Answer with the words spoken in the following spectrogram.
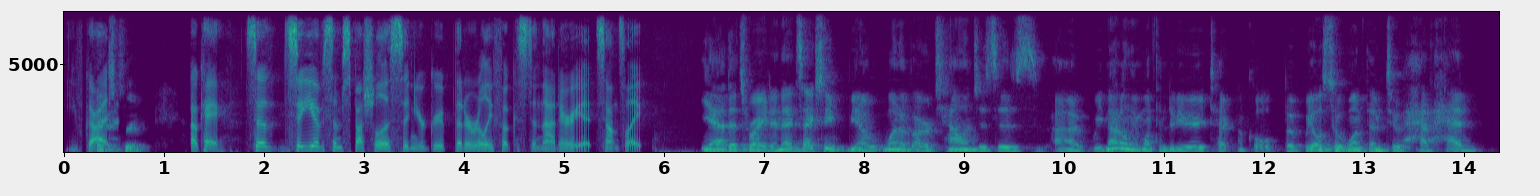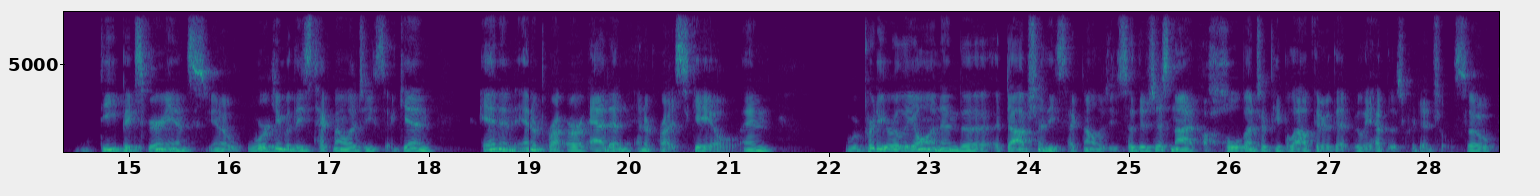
You've got That's true. Okay. So so you have some specialists in your group that are really focused in that area it sounds like. Yeah, that's right, and that's actually you know one of our challenges is uh, we not only want them to be very technical, but we also want them to have had deep experience, you know, working with these technologies again in an enterprise or at an enterprise scale, and we're pretty early on in the adoption of these technologies, so there's just not a whole bunch of people out there that really have those credentials. So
